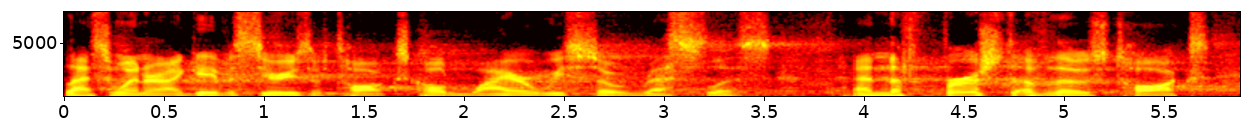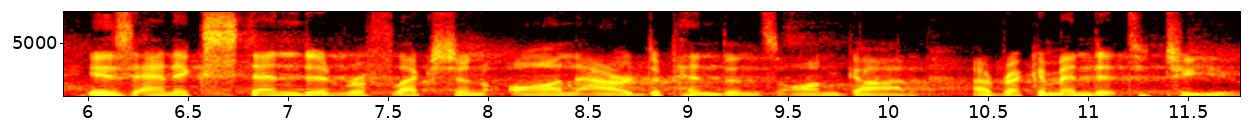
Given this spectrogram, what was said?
Last winter, I gave a series of talks called Why Are We So Restless? And the first of those talks is an extended reflection on our dependence on God. I recommend it to you.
